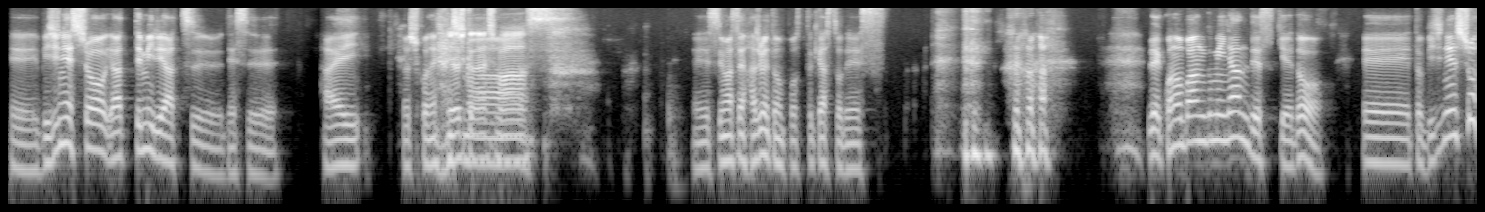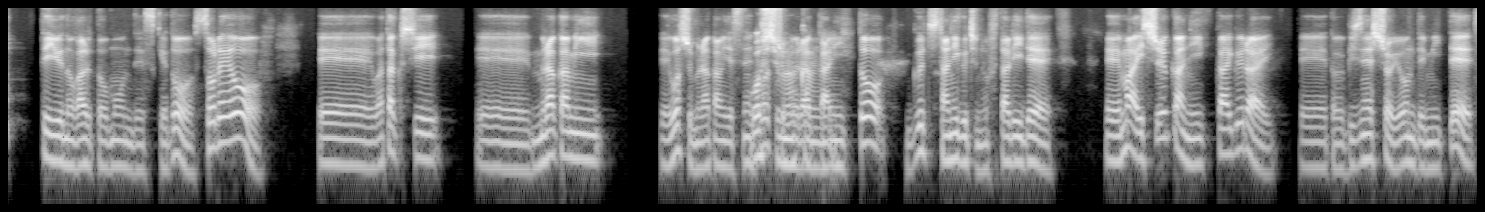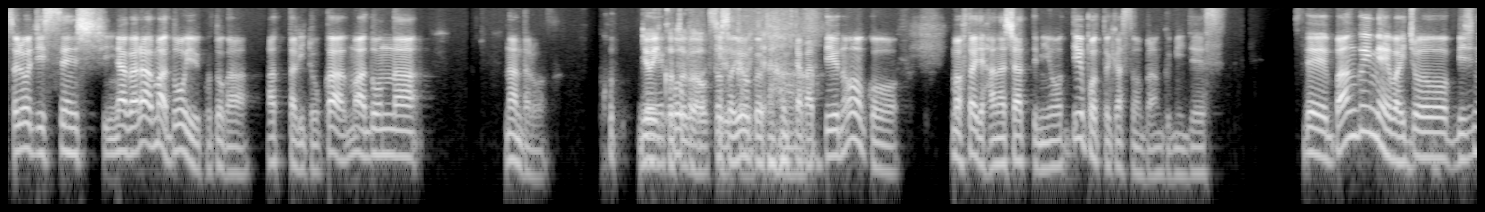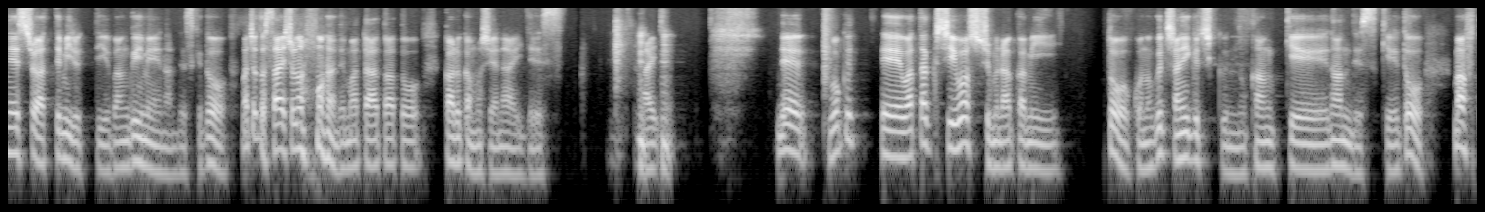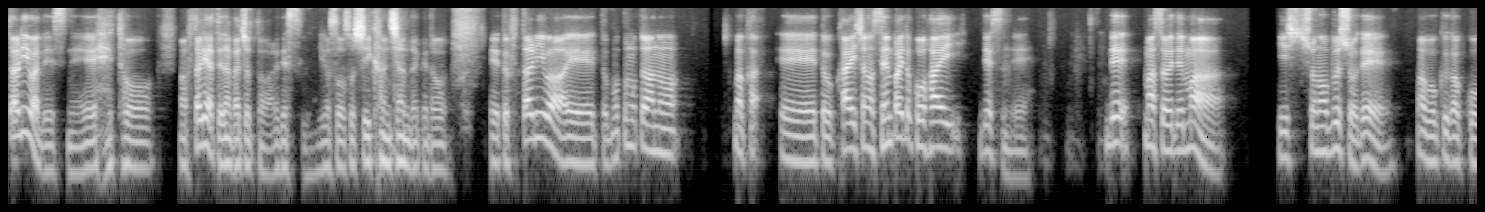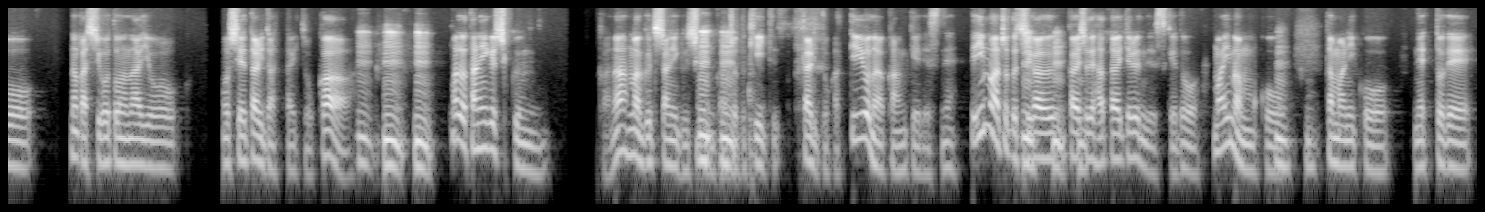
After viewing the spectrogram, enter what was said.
えービジネス書やってみるやつです。はい。よろしくお願いします。よろしくお願いしま。す。えーすいません。初めてのポッドキャストです。で、この番組なんですけど、えっ、と、ビジネス書っていうのがあると思うんですけど、それを、えー私、えー村上、えーウォッシュ村上ですね。ウォッシュ村上と、グッチ谷口の二人で、えーまあ、一週間に一回ぐらい、えっ、と、ビジネス書を読んでみて、それを実践しながら、まあ、どういうことがあったりとか、まあ、どんな、なんだろう。こ良いことが起きるかそうそう、良いことが起きたかっていうのを、こう、まあ、二人で話し合ってみようっていうポッドキャストの番組です。で、番組名は一応ビジネス書やってみるっていう番組名なんですけど、まあ、ちょっと最初の方なんでまた後々変わるかもしれないです。はい。で、僕、えー私、ウォッシュ村上と、このぐち谷口くんの関係なんですけど、まあ、二人はですね、えっ、と、まあ、二人はってなんかちょっとあれです。予想そしい感じなんだけど、えっ、と、二人は、えっ、と、もともとあの、まあ、かえっ、と、会社の先輩と後輩ですね。で、まあ、それでまあ、一緒の部署で、まあ、僕がこう、なんか仕事の内容を教えたりだったりとか、うんうんうん。まだ谷口くんかなまあ、愚痴谷口くんからちょっと聞いてたりとかっていうような関係ですね。で、今はちょっと違う会社で働いてるんですけど、まあ今もこう、うんたまにこう、ネットで、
